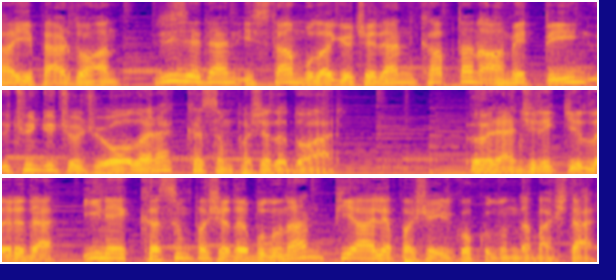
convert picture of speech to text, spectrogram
Tayyip Erdoğan, Rize'den İstanbul'a göç eden Kaptan Ahmet Bey'in üçüncü çocuğu olarak Kasımpaşa'da doğar. Öğrencilik yılları da yine Kasımpaşa'da bulunan Piyale Paşa İlkokulu'nda başlar.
